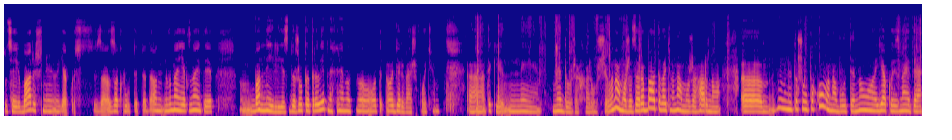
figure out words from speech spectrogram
з цією баришнею якось за- закрутите. Да? Вона, як знаєте, як банний ліс, до жопи прилипне, хрен ну, одірвеш потім. Е, такі не, не дуже хороші. Вона може зарабатувати, вона може гарно, е, ну не то, що упакована бути, але якось, знаєте,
